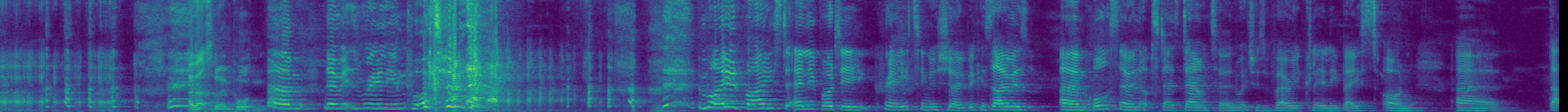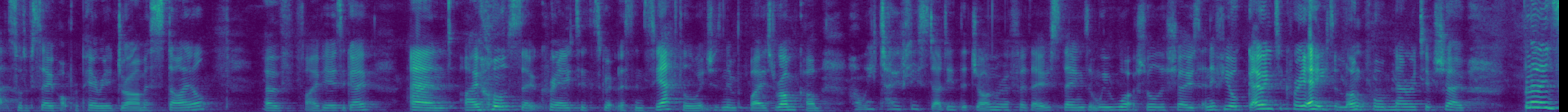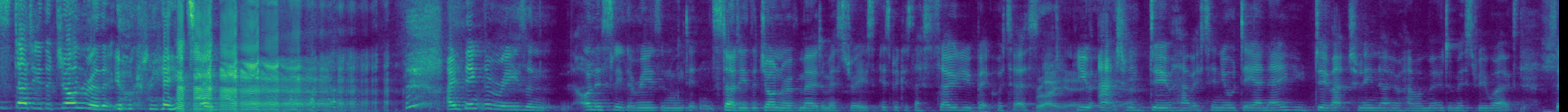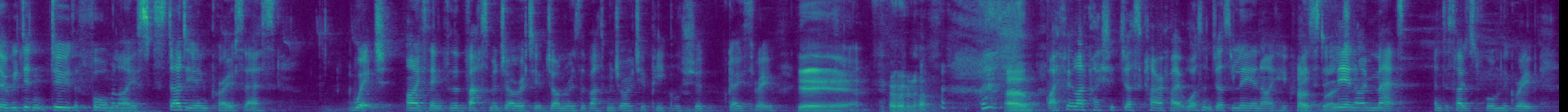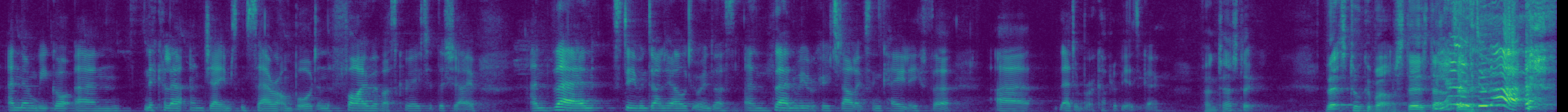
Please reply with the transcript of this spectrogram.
And that's not important. Um, no, it's really important. My advice to anybody creating a show, because I was um, also in Upstairs Downton, which was very clearly based on uh, that sort of soap opera period drama style of five years ago. And I also created Scriptless in Seattle, which is an improvised rom com. And we totally studied the genre for those things and we watched all the shows. And if you're going to create a long form narrative show, blow and study the genre that you're creating. I think the reason, honestly, the reason we didn't study the genre of murder mysteries is because they're so ubiquitous. Right, yeah, you yeah, actually do have it in your DNA. You do actually know how a murder mystery works. So we didn't do the formalised studying process, which I think for the vast majority of genres, the vast majority of people should go through. Yeah, yeah, yeah. Fair enough. Um, I feel like I should just clarify it wasn't just Lee and I who created Oh, right. it. Lee and I met and decided to form the group. And then we got um, Nicola and James and Sarah on board, and the five of us created the show. And then Steve and Danielle joined us, and then we recruited Alex and Kaylee for uh, Edinburgh a couple of years ago. fantastic. Let's talk about upstairs Downton. Yeah, let's do that.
